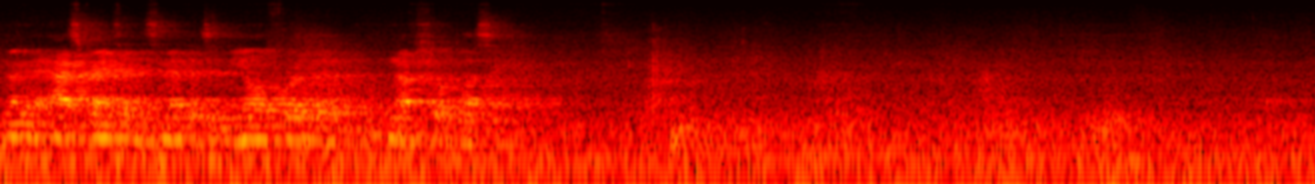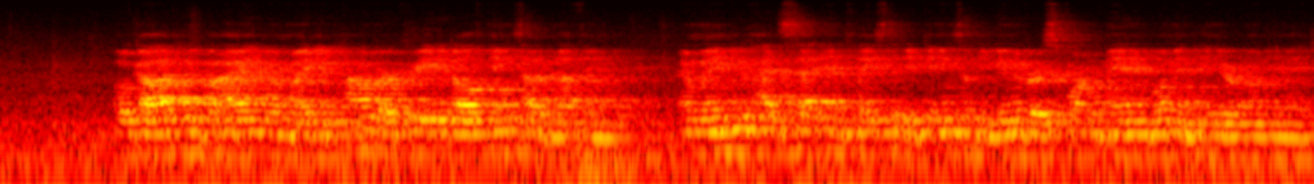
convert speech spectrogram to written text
I'm going to ask Grant and Samantha to kneel for the nuptial blessing. O God, who by your mighty power created all things out of nothing, and when you had set in place the beginnings of the universe, formed man and woman in your own image,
